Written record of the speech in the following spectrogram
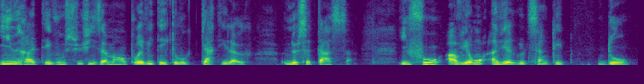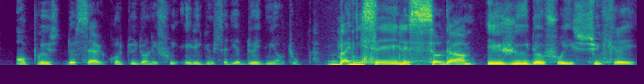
hydratez-vous suffisamment pour éviter que vos cartilages ne se tassent. Il faut environ 1,5 litre d'eau en plus de celle contenue dans les fruits et légumes, c'est-à-dire 2,5 en tout. Bannissez les sodas et jus de fruits sucrés,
